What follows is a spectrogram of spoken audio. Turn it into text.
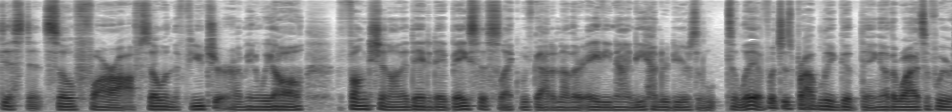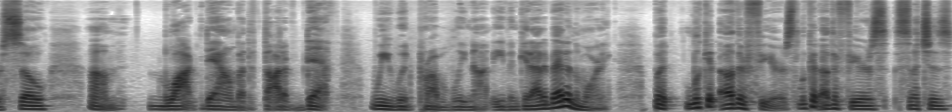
distant, so far off, so in the future. I mean, we all function on a day-to-day basis like we've got another 80 90 100 years to live which is probably a good thing otherwise if we were so um, locked down by the thought of death, we would probably not even get out of bed in the morning. But look at other fears. Look at other fears such as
